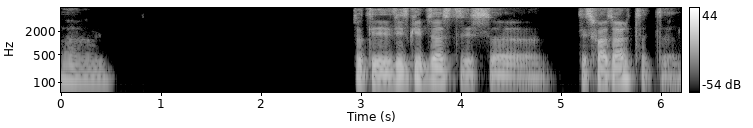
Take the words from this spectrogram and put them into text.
Um, so the, this gives us this uh, this result that, uh,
